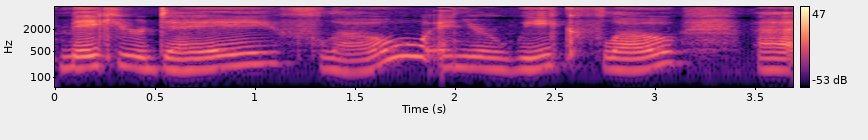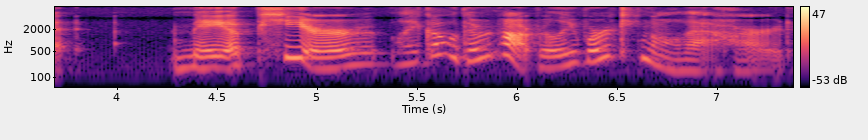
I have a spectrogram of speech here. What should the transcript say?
make your day flow and your week flow that may appear like oh they're not really working all that hard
